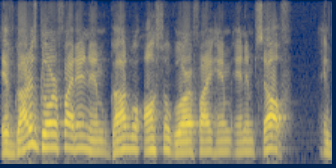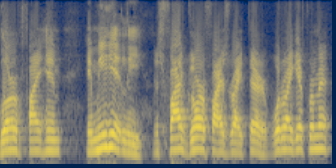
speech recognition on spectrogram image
If God is glorified in him, God will also glorify him in himself and glorify him immediately. There's five glorifies right there. What do I get from it?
